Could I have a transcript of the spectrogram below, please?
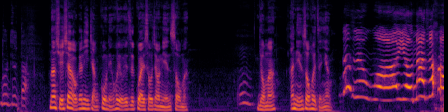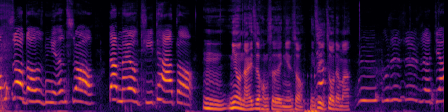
不知道。那学校有跟你讲过年会有一只怪兽叫年兽吗？嗯。有吗？啊，年兽会怎样？但是我有那只红色的年兽，但没有其他的。嗯，你有哪一只红色的年兽？你自己做的吗？嗯，不是，是人家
